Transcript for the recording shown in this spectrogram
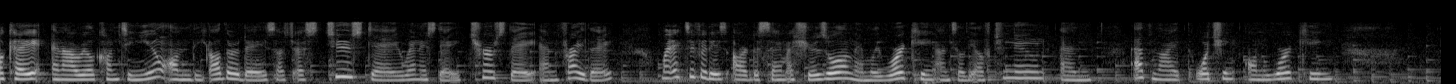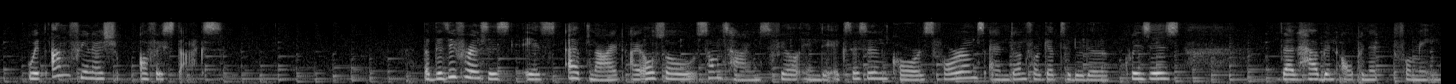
Okay, and I will continue on the other days such as Tuesday, Wednesday, Thursday, and Friday. My activities are the same as usual, namely working until the afternoon and at night watching on working with unfinished office tasks. But the difference is, is at night I also sometimes fill in the existing course forums and don't forget to do the quizzes that have been opened for me.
